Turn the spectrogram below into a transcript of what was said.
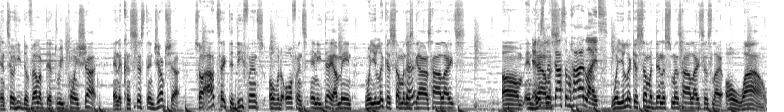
until he developed that three point shot and a consistent jump shot. So I'll take the defense over the offense any day. I mean, when you look at some okay. of this guy's highlights, um, in Dennis Dallas, Smith got some highlights. When you look at some of Dennis Smith's highlights, it's like, oh wow,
